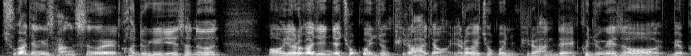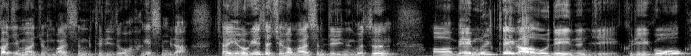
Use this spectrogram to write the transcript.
추가적인 상승을 거두기 위해서는 어, 여러 가지 이제 조건이 좀 필요하죠. 여러 가지 조건이 필요한데 그 중에서 몇 가지만 좀 말씀을 드리도록 하겠습니다. 자, 여기서 제가 말씀드리는 것은 어, 매물대가 어디에 있는지 그리고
